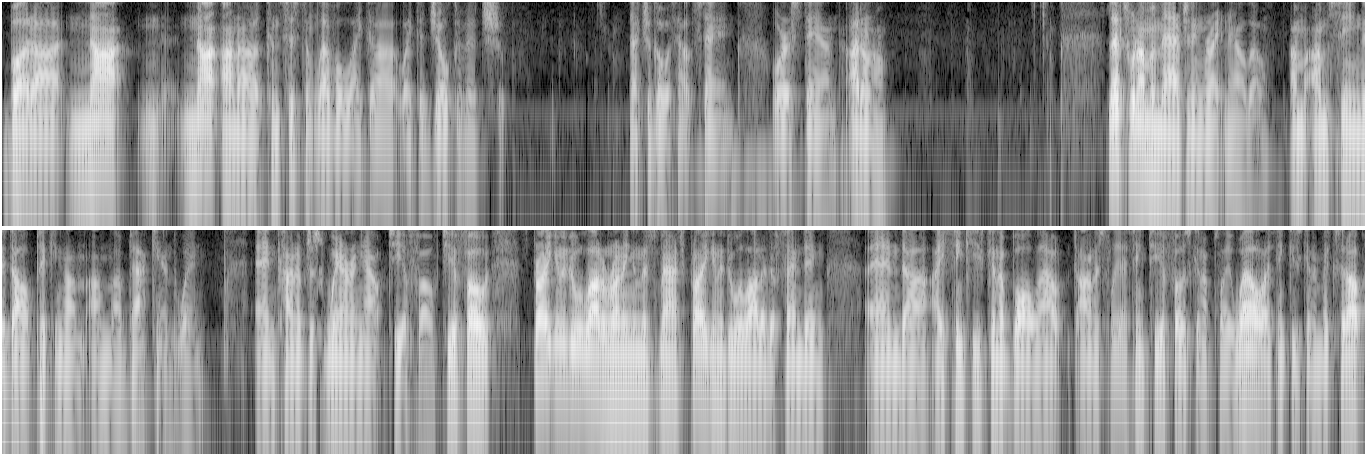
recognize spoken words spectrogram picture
but uh, not not on a consistent level like a like a Djokovic. That should go without saying, or a Stan. I don't know. That's what I'm imagining right now, though. I'm I'm seeing Nadal picking on on the backhand wing, and kind of just wearing out Tiafoe. Tiafoe is probably going to do a lot of running in this match. Probably going to do a lot of defending, and uh, I think he's going to ball out. Honestly, I think Tiafoe is going to play well. I think he's going to mix it up.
